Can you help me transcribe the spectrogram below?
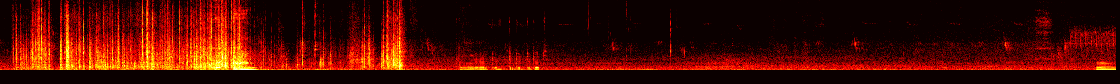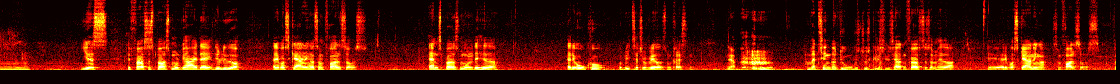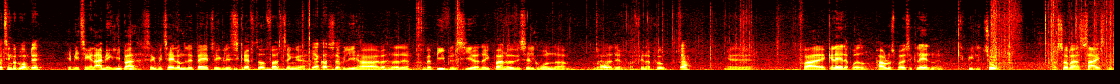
Yes, det første spørgsmål, vi har i dag, det lyder, er det vores gerninger, som frelser os? Andet spørgsmål, det hedder, er det ok at blive tatoveret som kristen? Ja. Hvad tænker du, hvis du skal hvis vi tager den første, som hedder, øh, er det vores gerninger, som frelser os? Hvad tænker du om det? Jamen, jeg tænker, nej, men jeg kan lige bare, så kan vi tale om det lidt bagefter. Jeg kan læse skriftet op først, tænker jeg. Ja, godt. Så vi lige har, hvad hedder det, hvad Bibelen siger, det er ikke bare noget, vi selv går rundt og, hvad hedder det, og finder på. Ja. Øh, fra Galaterbrevet, Paulus brev til Galaterne, kapitel 2, og så vers 16,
